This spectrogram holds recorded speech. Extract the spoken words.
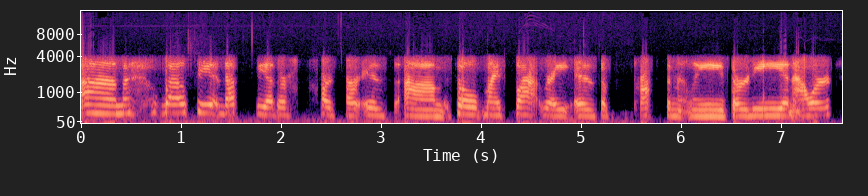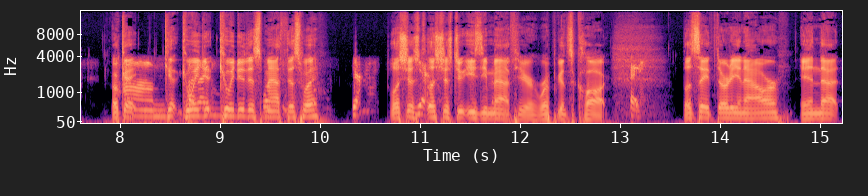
Um, well, see, that's the other hard part is um, so my flat rate is approximately thirty an hour. Okay, Um, can, can we do, can we do this math this way? Yeah. Let's just Yeah. let's just do easy math here. We're up against the clock. Okay. Let's say thirty an hour, and that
